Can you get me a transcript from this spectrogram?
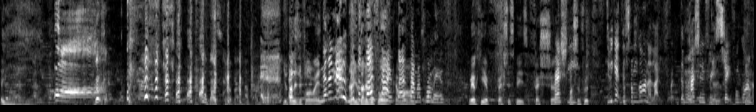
Go, stop. not bad, not bad. You've done this before, wait. No, no, no. This you've done it first before. time. Come first on. time, I promise. We have here freshly squeezed, fresh uh, passion fruit. Do we get this from Ghana? Like the passion fruit straight from Ghana?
